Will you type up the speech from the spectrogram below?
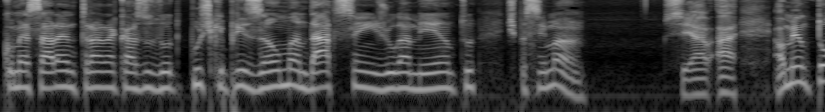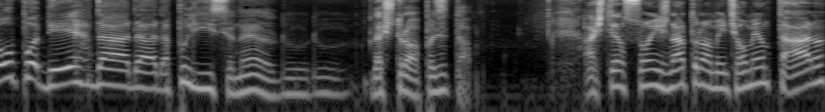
Começaram a entrar na casa dos outros, busca e prisão, mandato sem julgamento. Tipo assim, mano, você a- a- aumentou o poder da, da, da polícia, né? Do, do- das tropas e tal. As tensões naturalmente aumentaram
